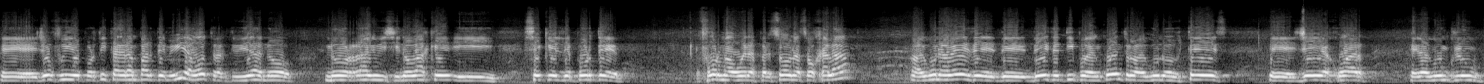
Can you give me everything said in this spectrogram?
eh, yo fui deportista gran parte de mi vida, otra actividad, no, no rugby, sino básquet, y sé que el deporte forma buenas personas. Ojalá alguna vez de, este tipo de encuentros alguno de ustedes eh, llegue a jugar en algún club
